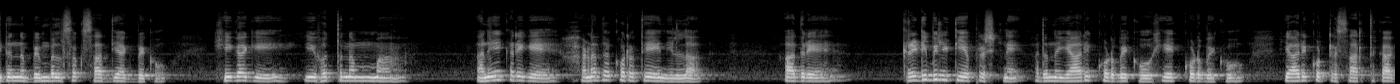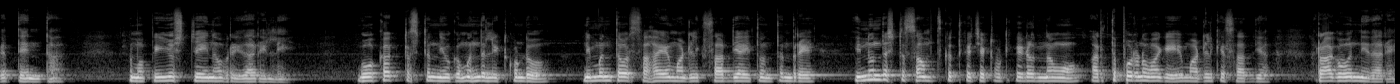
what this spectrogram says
ಇದನ್ನು ಬೆಂಬಲಿಸೋಕ್ಕೆ ಸಾಧ್ಯ ಆಗಬೇಕು. ಹೀಗಾಗಿ ಈ ಹೊತ್ತು ನಮ್ಮ ಅನೇಕರಿಗೆ ಹಣದ ಕೊರತೆ ಏನಿಲ್ಲ, ಆದರೆ ಕ್ರೆಡಿಬಿಲಿಟಿಯ ಪ್ರಶ್ನೆ, ಅದನ್ನು ಯಾರಿಗೆ ಕೊಡಬೇಕು, ಹೇಗೆ ಕೊಡಬೇಕು, ಯಾರಿಗೆ ಕೊಟ್ಟರೆ ಸಾರ್ಥಕ ಆಗುತ್ತೆ ಅಂತ. ನಮ್ಮ ಪಿಯೂಷ್ ಜೈನ್ ಅವರು ಇದ್ದಾರೆ ಇಲ್ಲಿ. ಗೋಕಾಕ್ ಟ್ರಸ್ಟನ್ನು ನೀವು ಗಮನದಲ್ಲಿಟ್ಕೊಂಡು ನಿಮ್ಮಂಥವ್ರು ಸಹಾಯ ಮಾಡಲಿಕ್ಕೆ ಸಾಧ್ಯ ಆಯಿತು ಅಂತಂದರೆ ಇನ್ನೊಂದಷ್ಟು ಸಾಂಸ್ಕೃತಿಕ ಚಟುವಟಿಕೆಗಳನ್ನು ನಾವು ಅರ್ಥಪೂರ್ಣವಾಗಿ ಮಾಡಲಿಕ್ಕೆ ಸಾಧ್ಯ. ರಾಘವನ್ ಇದ್ದಾರೆ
